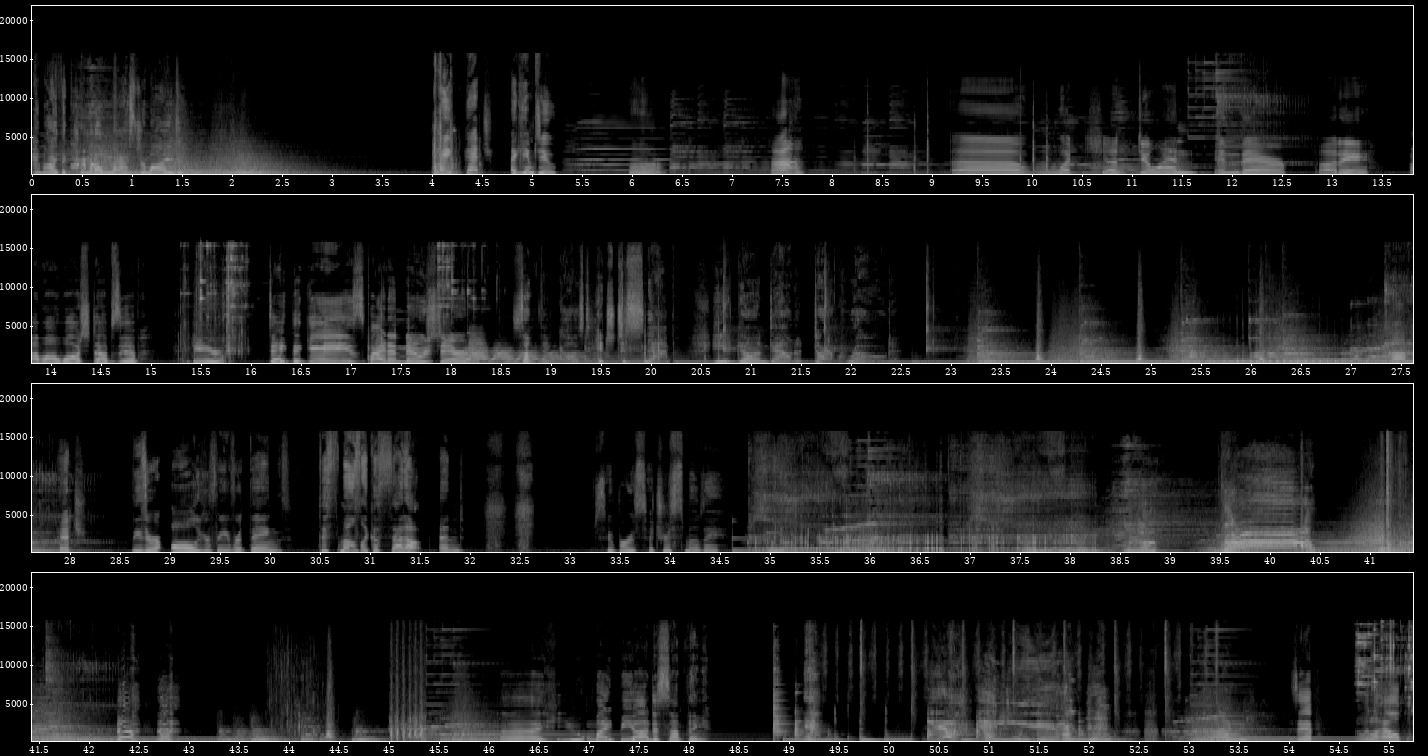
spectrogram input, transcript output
Am I the criminal mastermind? Hey, Hitch, I came to. Huh. Huh? Uh, what you doing in there, buddy? I'm all washed up, Zipp. Here, take the keys. Find a new sheriff. Something caused Hitch to snap. He had gone down a dark road. Um, Hitch, these are all your favorite things. This smells like a setup and super citrus smoothie. Huh? Ah! Uh, you might be onto something. Um, Zipp, a little help?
